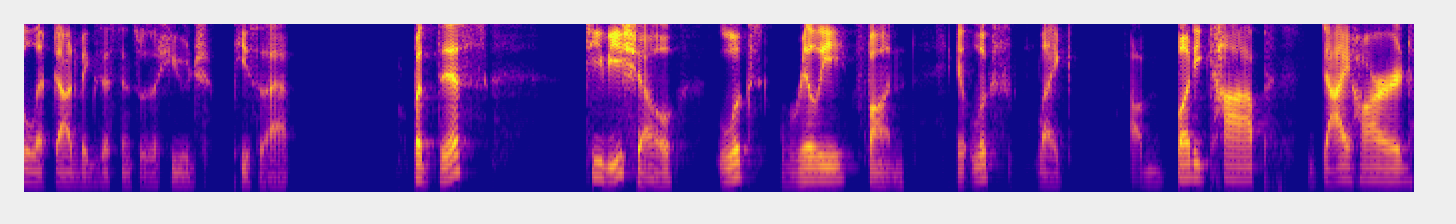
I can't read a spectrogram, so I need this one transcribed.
blipped out of existence was a huge piece of that. But this TV show looks really fun. It looks like a buddy cop, die hard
